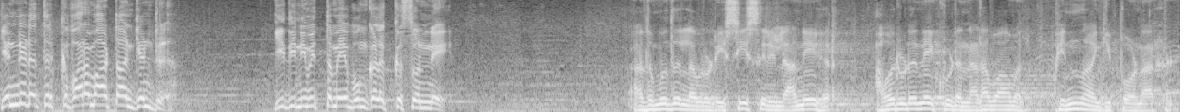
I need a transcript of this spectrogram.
என்னிடத்திற்கு வரமாட்டான் என்று இது நிமித்தமே உங்களுக்கு சொன்னேன். அது முதல் அவருடைய சீசரில் அநேகர் அவருடனே கூட நடவாமல் பின்வாங்கி போனார்கள்.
